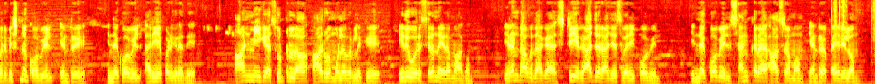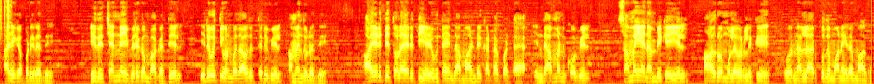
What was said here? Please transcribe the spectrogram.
ஒரு விஷ்ணு கோவில் என்று இந்த கோவில் அறியப்படுகிறது. ஆன்மீக சுற்றுலா ஆர்வமுள்ளவர்களுக்கு இது ஒரு சிறந்த இடமாகும். இரண்டாவதாக ஸ்ரீ ராஜராஜேஸ்வரி கோவில். இந்த கோவில் சங்கர ஆசிரமம் என்ற பெயரிலும் அழைக்கப்படுகிறது. இது சென்னை விருகம்பாக்கத்தில் இருபத்தி ஒன்பதாவது தெருவில் அமைந்துள்ளது. ஆயிரத்தி தொள்ளாயிரத்தி எழுபத்தி ஐந்தாம் ஆண்டு கட்டப்பட்ட இந்த அம்மன் கோவில் சமய நம்பிக்கையில் ஆர்வம் உள்ளவர்களுக்கு ஒரு நல்ல அற்புதமான இடமாகும்.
